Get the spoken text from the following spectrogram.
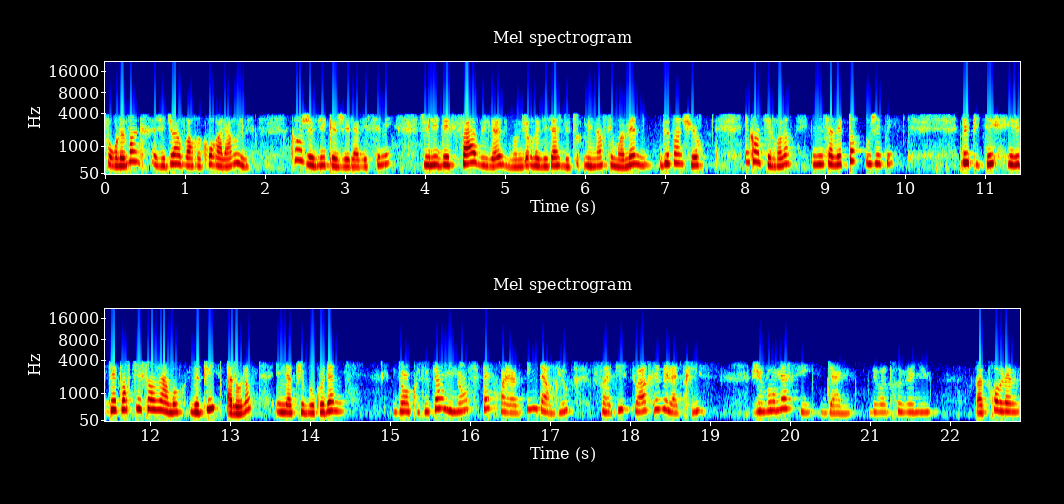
pour le vaincre, j'ai dû avoir recours à la ruse. Quand je vis que je l'avais sémé, j'ai l'idée fabuleuse d'enduire le visage de toutes mes nymphes et moi-même de peinture. Et quand il revint, il ne savait pas où j'étais. Dépité, il était parti sans un mot. Depuis, à l'Olympe, il n'a plus beaucoup d'amis. Donc, nous terminons cette incroyable interview sur cette histoire révélatrice. Je vous remercie, Diane, de votre venue. Pas de problème.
